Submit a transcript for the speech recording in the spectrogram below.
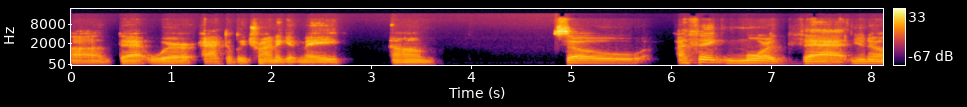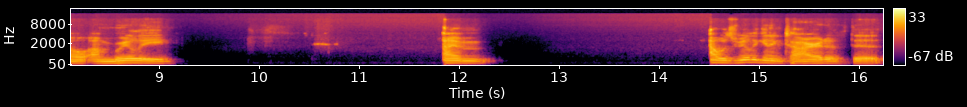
Uh, that we're actively trying to get made. Um, so I think more that you know I'm really I'm I was really getting tired of the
